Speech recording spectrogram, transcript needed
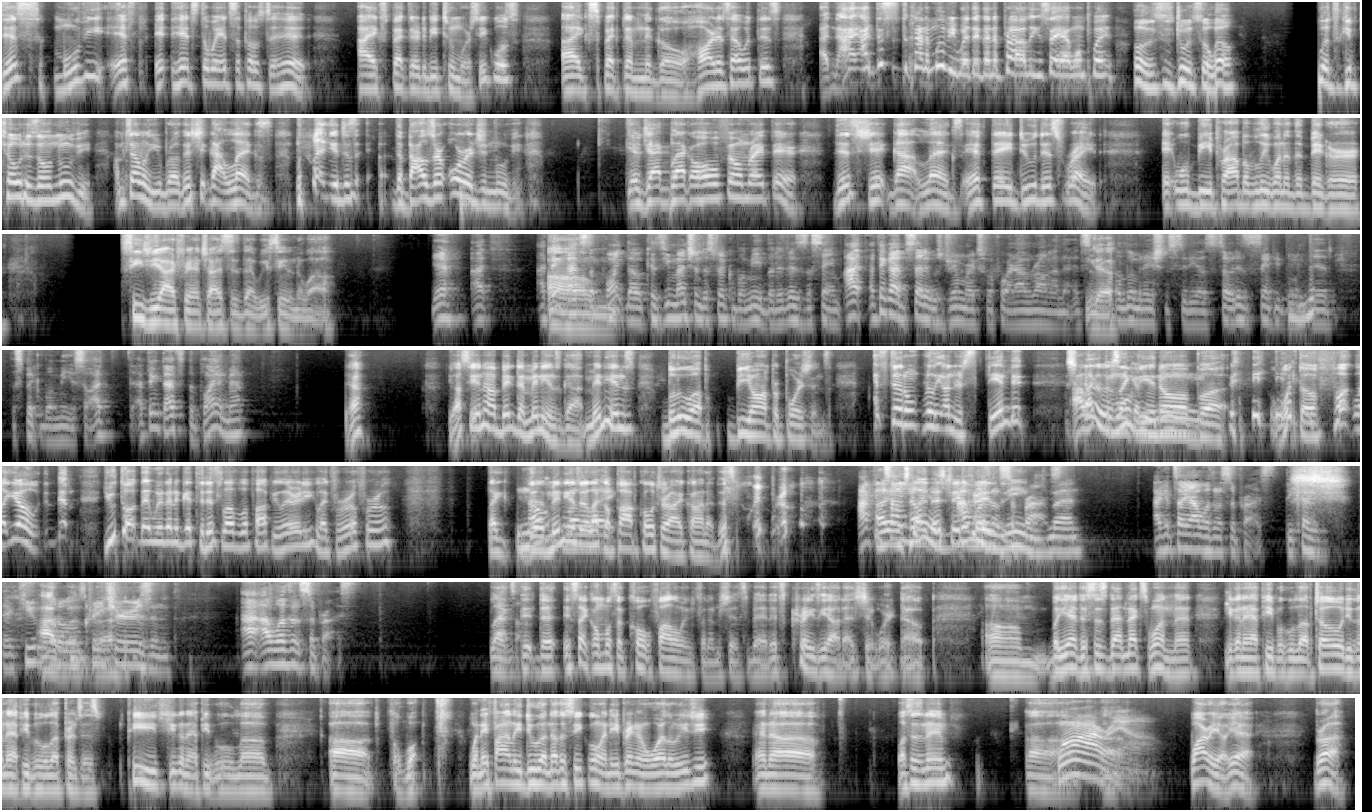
this movie, if it hits the way it's supposed to hit, I expect there to be two more sequels. I expect them to go hard as hell with this. I, I, this is the kind of movie where they're going to probably say at one point, "Oh, this is doing so well. let's give Toad his own movie. I'm telling you, bro, this shit got legs. like it just the Bowser origin movie. Give Jack Black a whole film right there. This shit got legs. If they do this right, it will be probably one of the bigger CGI franchises that we've seen in a while. Yeah, I I think that's the Um, point though, because you mentioned Despicable Me, but it is the same. I, I think I've said it was DreamWorks before, and I'm wrong on that. It's Yeah. Illumination Studios, so it is the same people Mhm. who did Despicable Me. So I I think that's the plan, man. Yeah. Y'all seeing how big the Minions got? Minions blew up beyond proportions. I still don't really understand it. I like It was the like a movie and all, but what the fuck? Like, yo, you thought that we are gonna get to this level of popularity? Like for real, for real? Like No, the Minions are like, a pop culture icon at this point, bro. I can I- tell I'm you, you, that it's shit I because crazy. of wasn't memes, surprised. man. I can tell you, I wasn't surprised because they're cute little was, bro. creatures, and I, I wasn't surprised. Like the, the it's like almost a cult following for them shits, man. It's crazy how that shit worked out. Um, but yeah, this is that next one, man. You're gonna have people who love Toad. You're gonna have people who love Princess Peach. You're gonna have people who love uh when they finally do another sequel and they bring in Waluigi and uh what's his name? Uh, Wario. Wario, yeah, bruh.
